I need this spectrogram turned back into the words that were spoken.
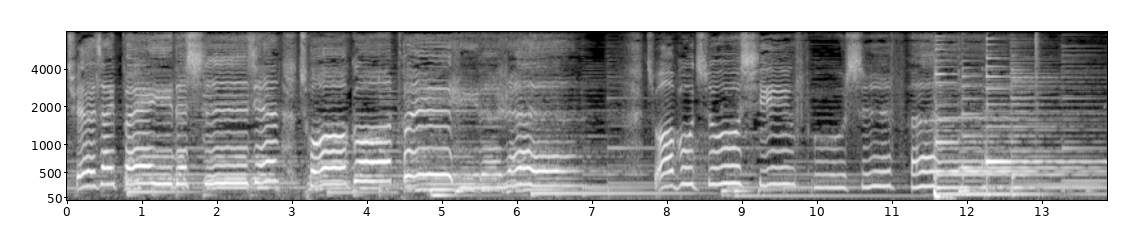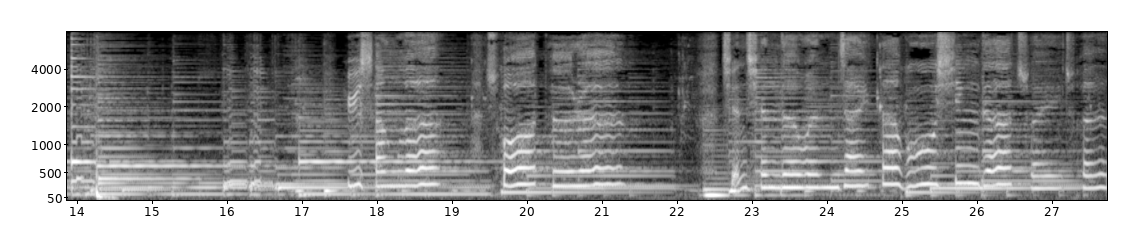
却在对的时间错过对的人，抓不住幸福时分。浅浅的吻在那无形的嘴唇，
